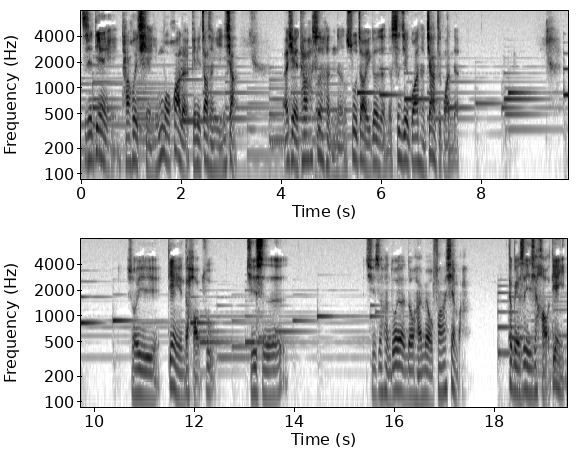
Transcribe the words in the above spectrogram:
这些电影它会潜移默化的给你造成影响。而且它是很能塑造一个人的世界观和价值观的，所以电影的好处，其实其实很多人都还没有发现吧，特别是一些好电影。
